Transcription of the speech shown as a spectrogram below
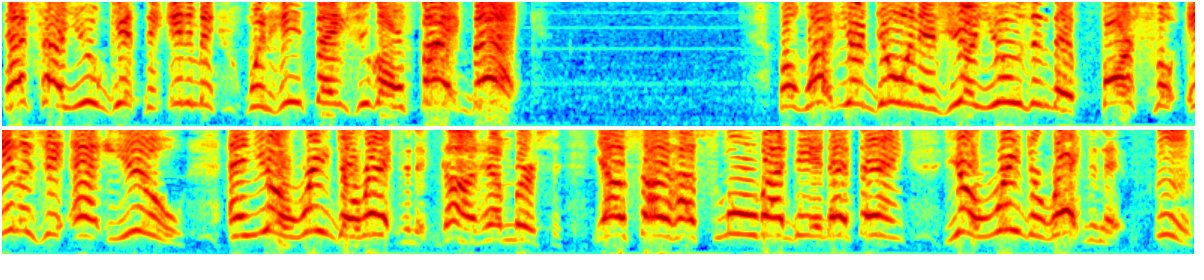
That's how you get the enemy when he thinks you're going to fight back. But what you're doing is you're using the forceful energy at you and you're redirecting it. God have mercy. Y'all saw how smooth I did that thing? You're redirecting it. Mm.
